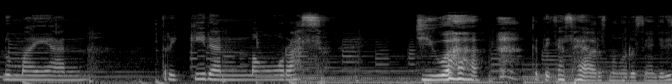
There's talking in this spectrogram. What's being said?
lumayan tricky dan menguras jiwa ketika saya harus mengurusnya. Jadi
